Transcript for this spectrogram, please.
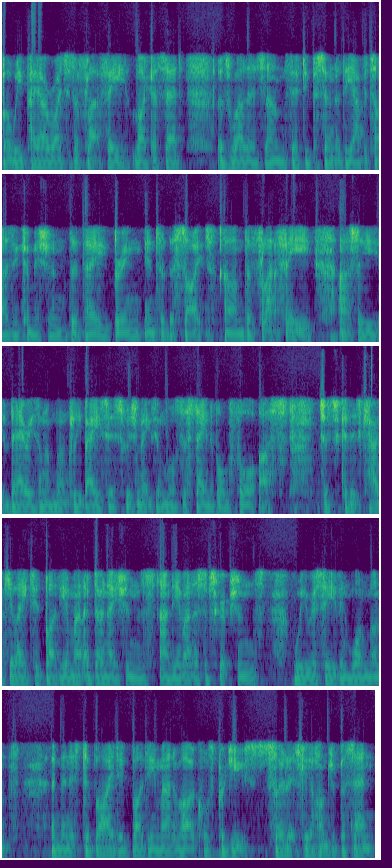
but we pay our writers a flat fee, like I said, as well as 50% um, of the advertising commission that they bring into the site. The flat fee fee actually varies on a monthly basis, which makes it more sustainable for us. Just because it's calculated by the amount of donations and the amount of subscriptions we receive in one month, and then it's divided by the amount of articles produced. So literally 100%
